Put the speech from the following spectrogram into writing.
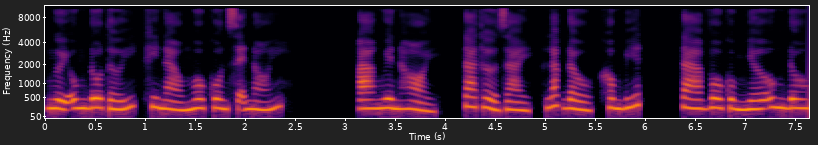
người ung đô tới, khi nào ngô côn sẽ nói. A Nguyên hỏi, ta thở dài, lắc đầu, không biết. Ta vô cùng nhớ ung đô.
